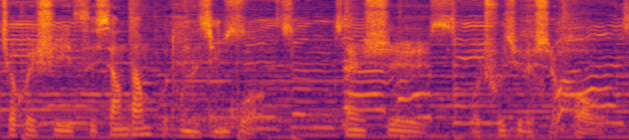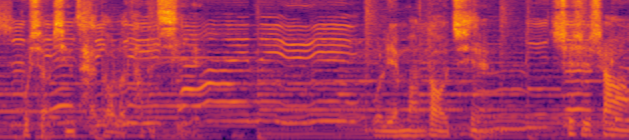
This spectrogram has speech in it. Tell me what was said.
这会是一次相当普通的经过，但是我出去的时候不小心踩到了他的鞋，我连忙道歉。事实上，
